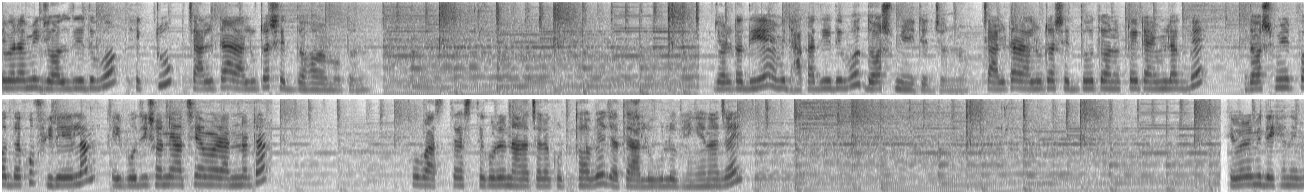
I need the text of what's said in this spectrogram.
এবার আমি জল দিয়ে দেবো একটু চালটা আর আলুটা সেদ্ধ হওয়ার মতন। জলটা দিয়ে আমি ঢাকা দিয়ে দেবো দশ মিনিটের জন্য। চালটা আর আলুটা সেদ্ধ হতে অনেকটাই টাইম লাগবে। দশ মিনিট পর দেখো ফিরে এলাম। এই পজিশনে আছে আমার রান্নাটা। খুব আস্তে আস্তে করে নাড়াচাড়া করতে হবে যাতে আলুগুলো ভেঙে না যায়। এবার আমি দেখে নেব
